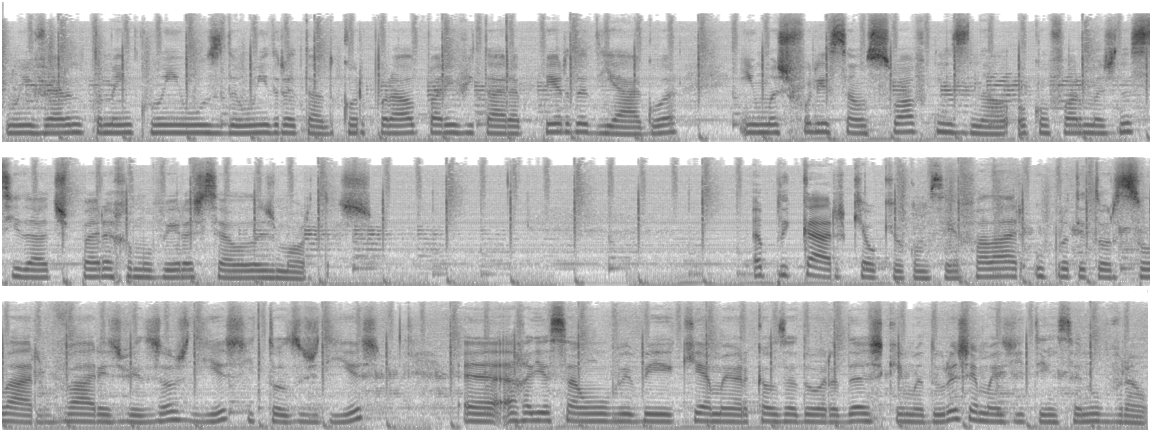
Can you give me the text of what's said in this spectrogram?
no inverno também incluem o uso de um hidratante corporal para evitar a perda de água e uma esfoliação suave quinzenal ou conforme as necessidades para remover as células mortas aplicar, que é o que eu comecei a falar, o protetor solar várias vezes aos dias e todos os dias. Uh, a radiação UVB, que é a maior causadora das queimaduras, é mais intensa no verão.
